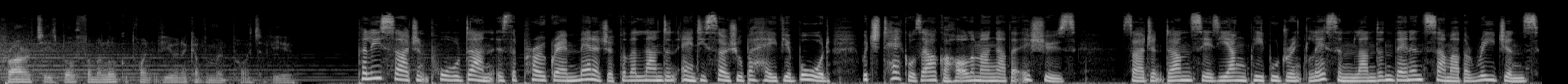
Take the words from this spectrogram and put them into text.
priorities both from a local point of view and a government point of view. Police Sergeant Paul Dunn is the Programme Manager for the London Antisocial Behaviour Board, which tackles alcohol among other issues. Sergeant Dunn says young people drink less in London than in some other regions.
